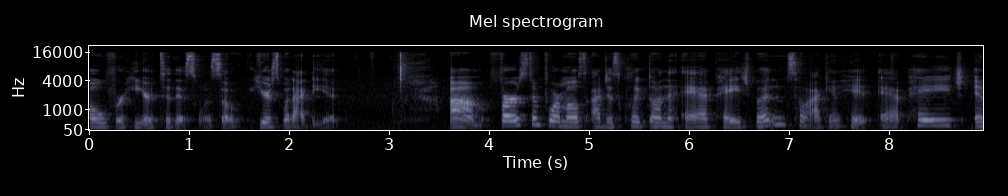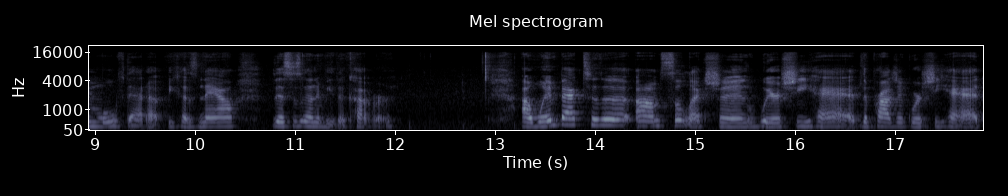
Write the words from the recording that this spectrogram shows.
over here to this one. So here's what I did. Um, first and foremost, I just clicked on the add page button so I can hit add page and move that up because now this is going to be the cover. I went back to the um, selection where she had the project where she had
